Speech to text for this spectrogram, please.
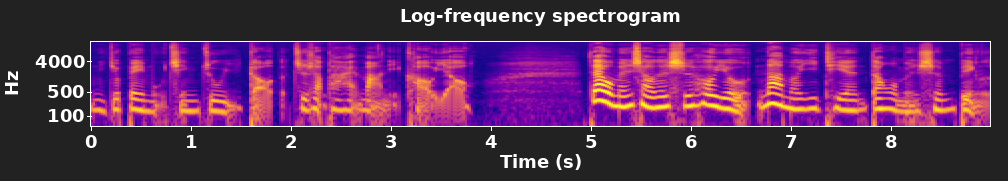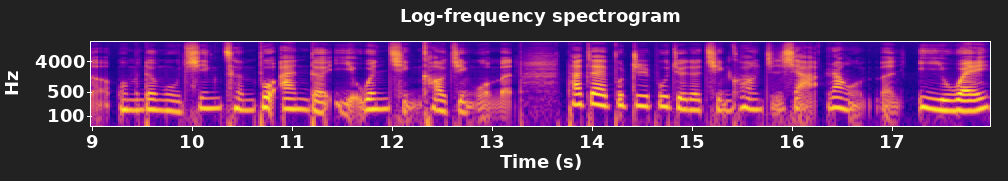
你就被母亲注意到了。至少他还骂你靠腰。在我们小的时候，有那么一天，当我们生病了，我们的母亲曾不安地以温情靠近我们。她在不知不觉的情况之下，让我们以为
